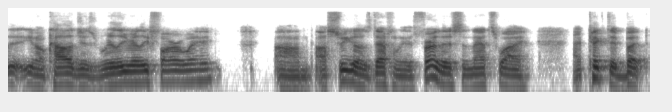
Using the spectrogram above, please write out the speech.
you know, colleges really, really far away. Um, Oswego is definitely the furthest, and that's why I picked it. But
